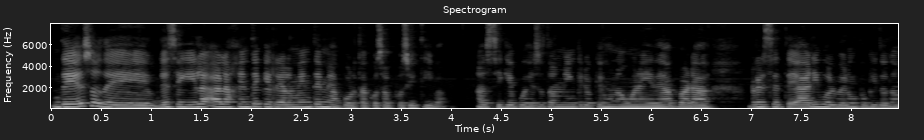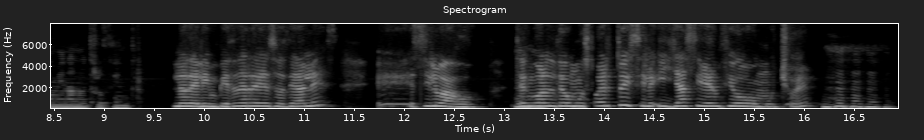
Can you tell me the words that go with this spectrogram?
de eso, de, de seguir a la gente que realmente me aporta cosas positivas. Así que pues eso también creo que es una buena idea para resetear y volver un poquito también a nuestro centro. Lo de limpieza de redes sociales, eh, sí lo hago. Tengo el dedo muy suelto y, ya silencio mucho, ¿eh?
